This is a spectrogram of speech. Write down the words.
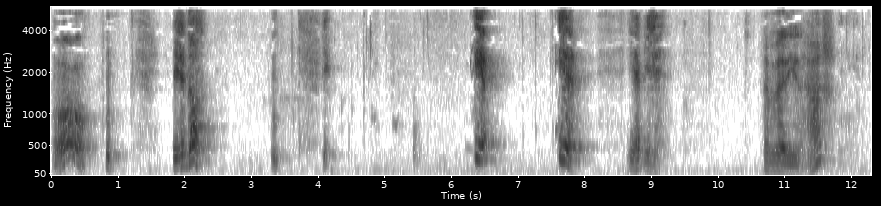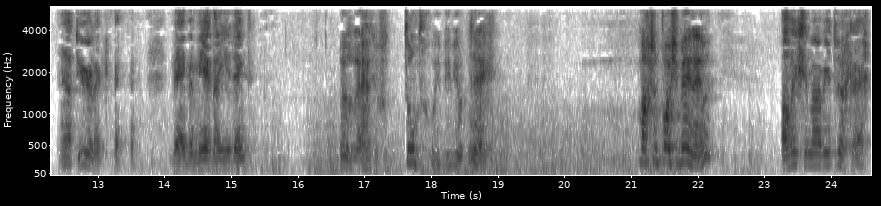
Oh. Is het dat? Hier. Hier. Hier heb je ze. Hebben wij die in huis? Natuurlijk. Wij hebben meer dan je denkt. Dat is eigenlijk een verdomd goede bibliotheek. Mag ik ze een poosje meenemen? Als ik ze maar weer terugkrijg.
